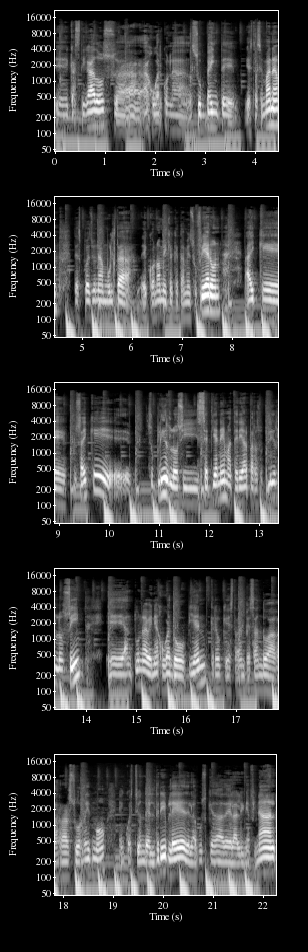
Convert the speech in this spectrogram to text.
eh, castigados a, jugar con la sub-20 esta semana, después de una multa económica que también sufrieron. Hay que, pues hay que suplirlos y se tiene material para suplirlos, sí. Eh, Antuna venía jugando bien, creo que estaba empezando a agarrar su ritmo en cuestión del drible, de la búsqueda de la línea final,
